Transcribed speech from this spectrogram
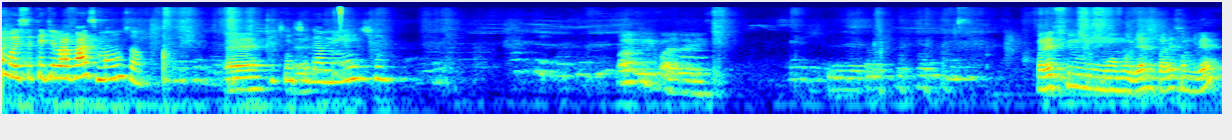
Amor, isso aqui é de lavar as mãos, ó. É. Que tinha antigamente. Olha aquele quadro ali. Parece um- uma mulher, não parece uma mulher?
